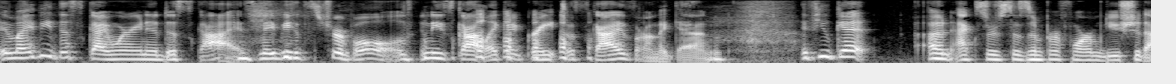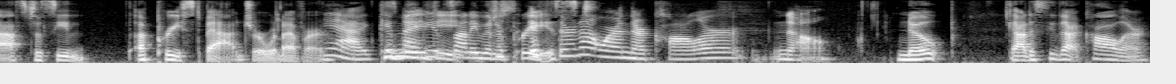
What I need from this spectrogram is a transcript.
it might be this guy wearing a disguise. Maybe it's Trabold and he's got like a great disguise on again. If you get an exorcism performed, you should ask to see a priest badge or whatever. yeah, Because maybe it's not even Just- a priest. If they're not wearing their collar, no. Nope. Got to see that collar.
